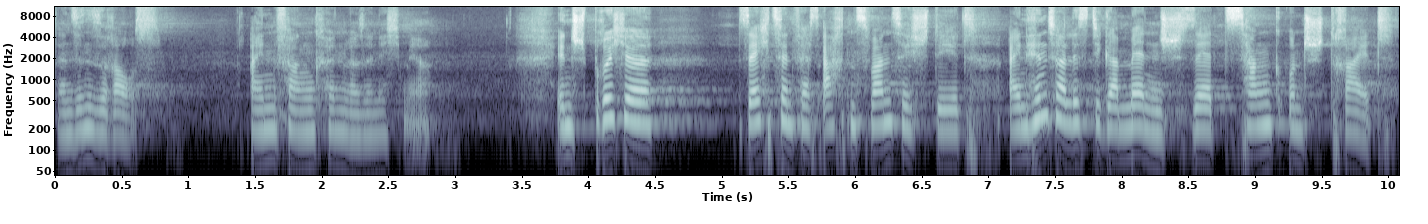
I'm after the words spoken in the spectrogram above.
dann sind sie raus. Einfangen können wir sie nicht mehr. In Sprüche 16, Vers 28 steht, ein hinterlistiger Mensch sät Zank und Streit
